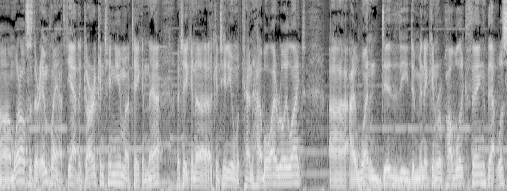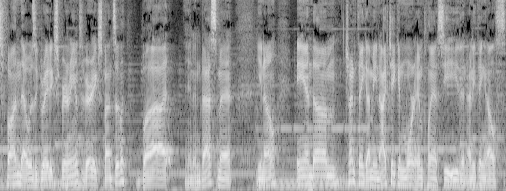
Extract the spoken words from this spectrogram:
Um, what else is there? Implants. Yeah the Garg continuum i've taken that. I've taken a continuum with ken hebel i really liked uh, I went and did the Dominican Republic thing. That was fun. That was a great experience. Very expensive, but an investment, you know. And um, trying to think, I mean, I've taken more implant CE than anything else,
